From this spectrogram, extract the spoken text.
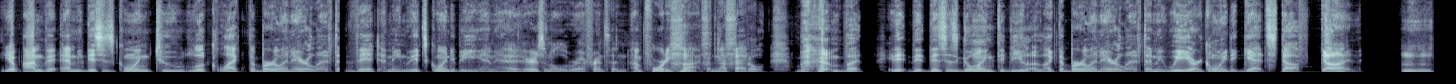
Yep. I'm good. I mean, this is going to look like the Berlin airlift. That I mean, it's going to be. And uh, there's an old reference, and I'm 45. I'm not that old, but but it, this is going to be like the Berlin airlift. I mean, we are going to get stuff done Mhm.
